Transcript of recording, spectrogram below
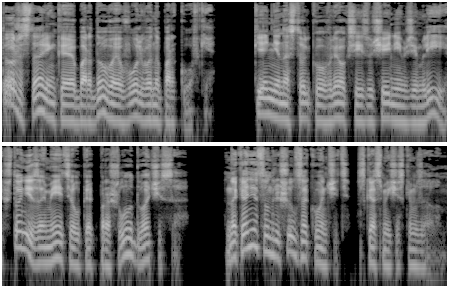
Тоже старенькая бордовая «Вольво» на парковке. Кенни настолько увлекся изучением Земли, что не заметил, как прошло два часа. Наконец он решил закончить с космическим залом.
